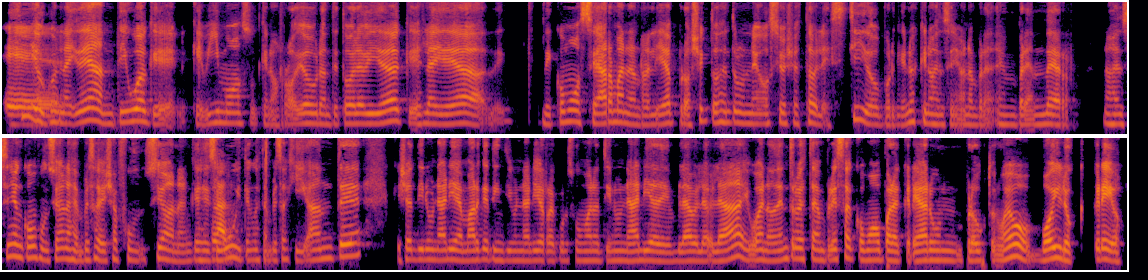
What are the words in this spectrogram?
Sí, o con la eh, idea antigua que, vimos, que nos rodeó durante toda la vida, que es la idea de, cómo se arman en realidad proyectos dentro de un negocio ya establecido, porque no es que nos enseñan a emprender, nos enseñan cómo funcionan las empresas que ya funcionan, que es decir, uy, tengo esta empresa gigante, que ya tiene un área de marketing, tiene un área de recursos humanos, tiene un área de bla, bla, bla, y bueno, dentro de esta empresa, ¿cómo hago para crear un producto nuevo? Voy y lo creo,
